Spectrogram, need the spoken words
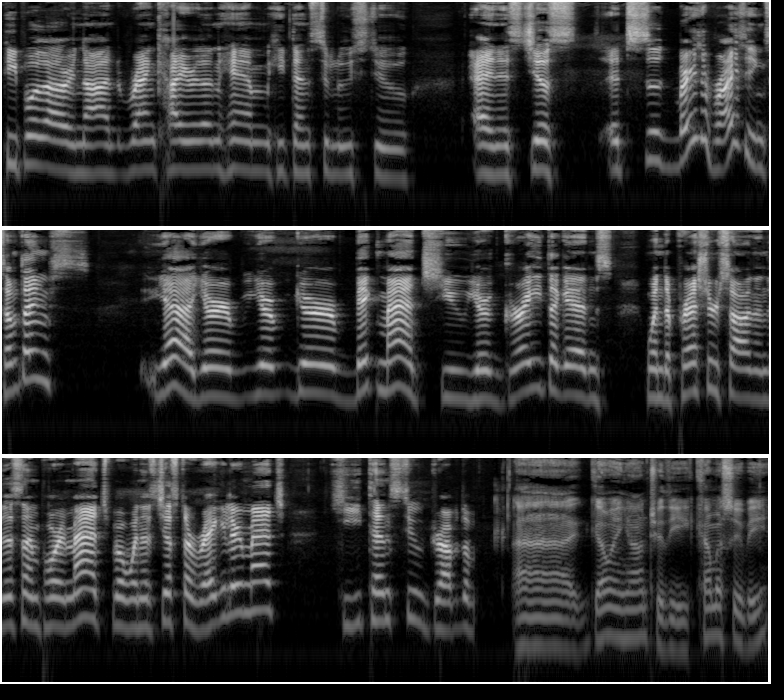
People that are not ranked higher than him, he tends to lose to, and it's just it's uh, very surprising. Sometimes, yeah, your your your big match, you you're great against when the pressure's on and this is an important match, but when it's just a regular match, he tends to drop the. Uh, going on to the Komusubi,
